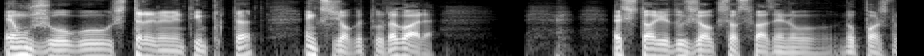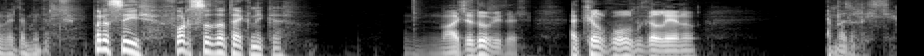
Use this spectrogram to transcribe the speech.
é um jogo extremamente importante em que se joga tudo. Agora, a história dos jogos só se fazem no, no pós-90 minutos. Para si, força da técnica não haja dúvidas. Aquele gol de Galeno é uma delícia.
